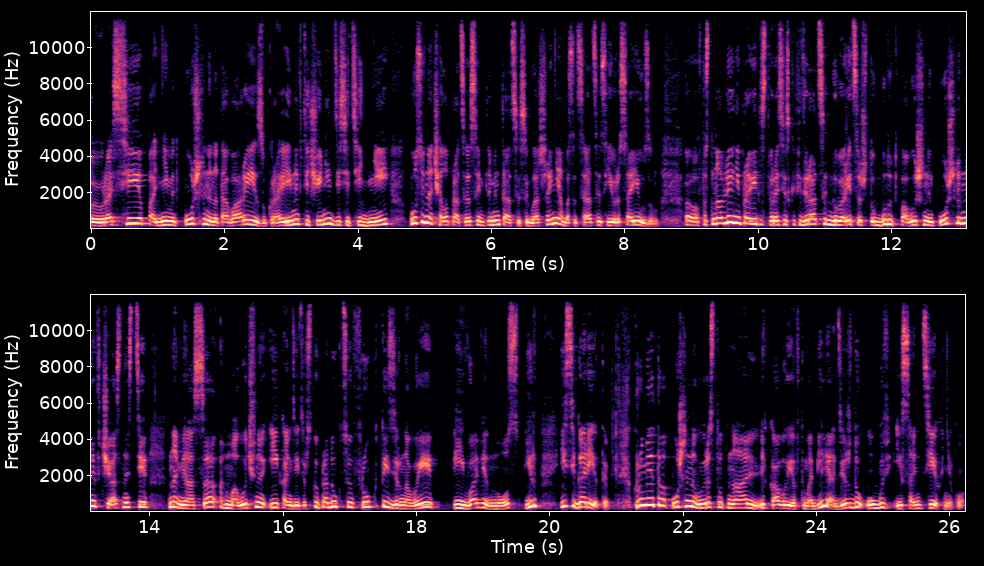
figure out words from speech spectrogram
Россия поднимет пошлины на товары из Украины в течение 10 дней после начала процесса имплементации соглашения об ассоциации с Евросоюзом. Э, в постановлении правительства Российской Федерации говорится, что будут повышены пошлины, в частности, на мясо, молочную и кондитерскую продукцию, фрукты, зерновые пиво, вино, спирт и сигареты. Кроме этого, пошлины вырастут на легковые автомобили, одежду, обувь и сантехнику.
